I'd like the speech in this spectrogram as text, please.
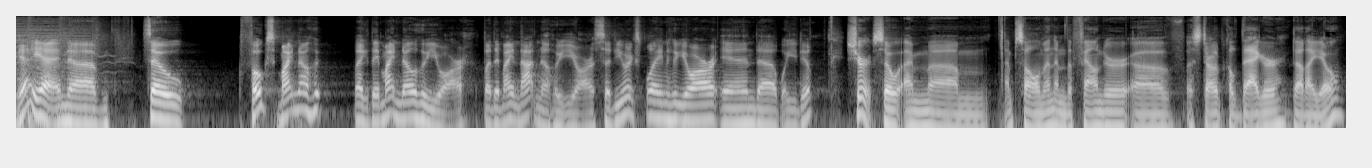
Yeah, yeah. And um, so folks might know who, like they might know who you are, but they might not know who you are. So do you explain who you are and uh, what you do? Sure. So I'm um, I'm Solomon. I'm the founder of a startup called Dagger.io,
